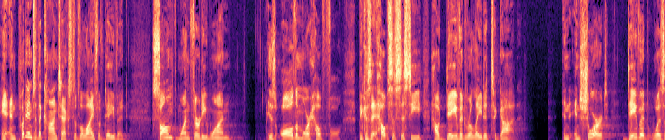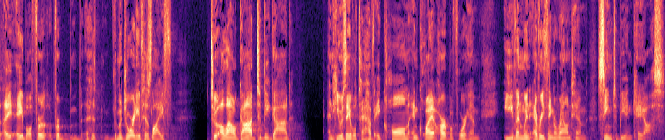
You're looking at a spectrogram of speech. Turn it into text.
And, and put into the context of the life of David, Psalm 131 is all the more helpful because it helps us to see how David related to God. In, in short, David was able, for, for his, the majority of his life, to allow God to be God, and he was able to have a calm and quiet heart before him, even when everything around him seemed to be in chaos.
